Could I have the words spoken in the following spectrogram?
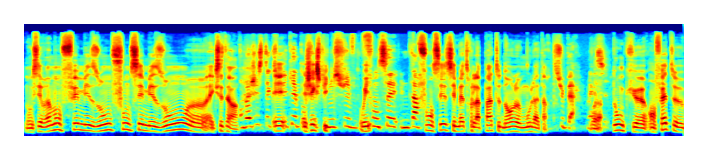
Donc c'est vraiment fait maison, foncé maison, euh, etc. On va juste expliquer pour ceux qui j'explique. nous suivent. Oui. Foncer une tarte. Foncer, c'est mettre la pâte dans le moule à tarte. Super, Voilà. merci. Donc, euh, en fait, euh,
